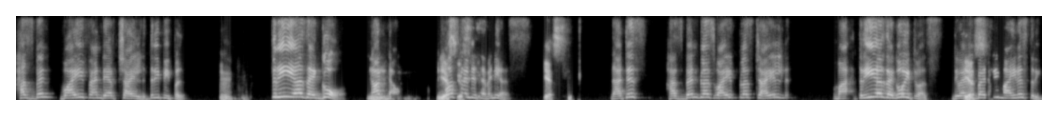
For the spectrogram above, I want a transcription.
husband wife and their child three people Mm. three years ago not Mm. now Yes, was yes, 27 years. yes. That is husband plus wife plus child. Ma- three years ago it was. Divided by three minus three.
